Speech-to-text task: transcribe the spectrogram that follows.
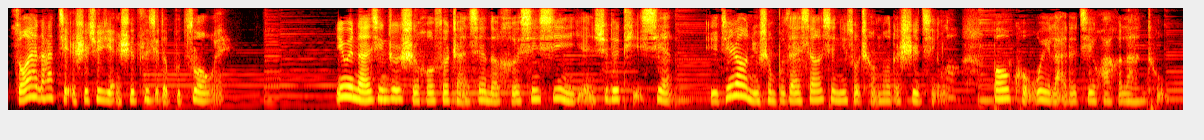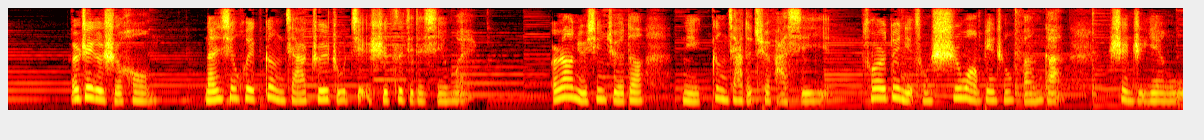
总爱拿解释去掩饰自己的不作为，因为男性这时候所展现的核心吸引延续的体现，已经让女生不再相信你所承诺的事情了，包括未来的计划和蓝图。而这个时候，男性会更加追逐解释自己的行为，而让女性觉得你更加的缺乏吸引，从而对你从失望变成反感，甚至厌恶。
